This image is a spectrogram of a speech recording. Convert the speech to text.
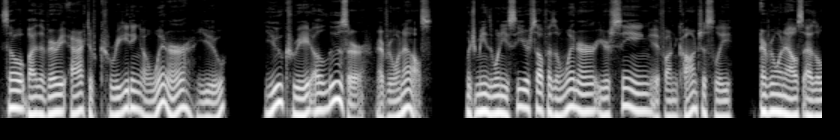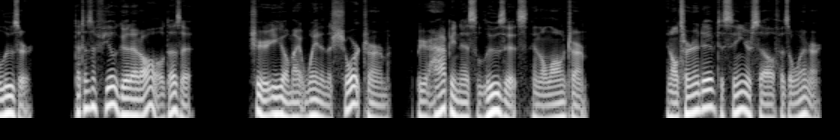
So, by the very act of creating a winner, you, you create a loser, everyone else. Which means when you see yourself as a winner, you're seeing, if unconsciously, everyone else as a loser. That doesn't feel good at all, does it? Sure, your ego might win in the short term, but your happiness loses in the long term. An alternative to seeing yourself as a winner.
